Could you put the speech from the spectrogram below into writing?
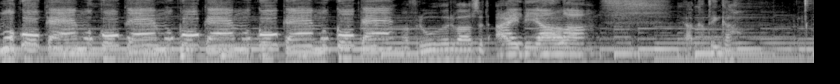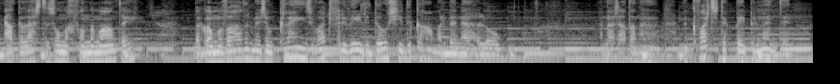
Mokoke, mokoke, mokoke, mokoke, mokoke. Maar vroeger was het ideala. Ja, Katinka. Elke laatste zondag van de maand, hè. Dan kwam mijn vader met zo'n klein zwart fluwelen doosje de kamer binnengelopen. Daar zat dan een, een kwart stuk pepermunt in.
